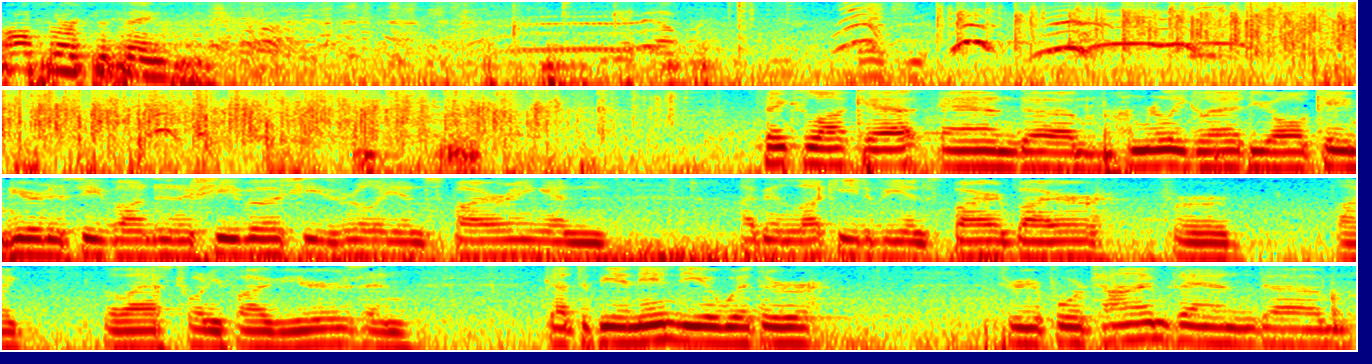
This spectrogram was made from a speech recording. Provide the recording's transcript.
all sorts of things. Thank you. Thanks a lot, Cat, and um, I'm really glad you all came here to see Vandana Shiva. She's really inspiring, and I've been lucky to be inspired by her for like the last 25 years, and got to be in India with her three or four times, and um,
